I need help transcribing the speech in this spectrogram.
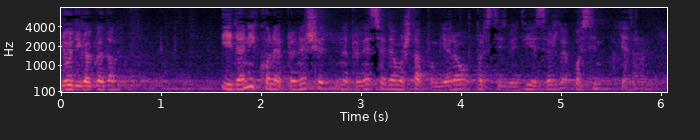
ljudi ga gledali. I da niko ne prenese, ne prenese da je on šta pomjerao prsti između dvije sežde, osim jedan od njih.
